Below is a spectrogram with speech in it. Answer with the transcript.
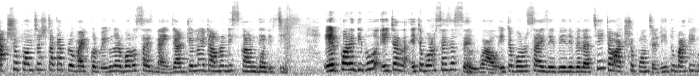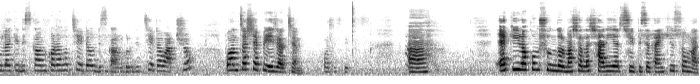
আটশো পঞ্চাশ টাকা প্রোভাইড করবে এগুলোর বড় সাইজ নাই যার জন্য এটা আমরা ডিসকাউন্ট দিয়ে দিচ্ছি। এরপরে দিব এইটা এটা বড় সাইজ আছে? ওয়াও এটা বড় সাইজ এভেলেবেল আছে এটাও আটশো পঞ্চাশ। যেহেতু বাকিগুলাকে ডিসকাউন্ট করা হচ্ছে এটাও ডিসকাউন্ট করে দিচ্ছি এটাও আটশো পঞ্চাশে পেয়ে যাচ্ছেন। একই রকম সুন্দর মাসাল্লাহ শাড়ি আর থ্রি পিসে থ্যাংক ইউ সো মাচ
